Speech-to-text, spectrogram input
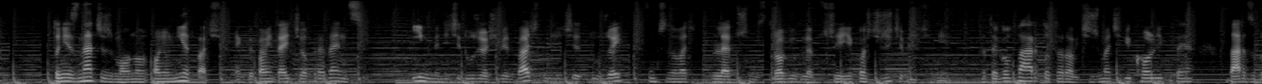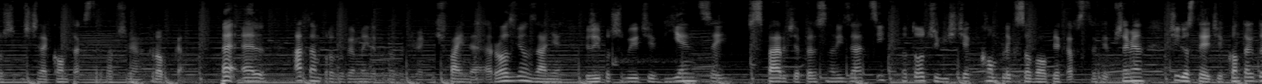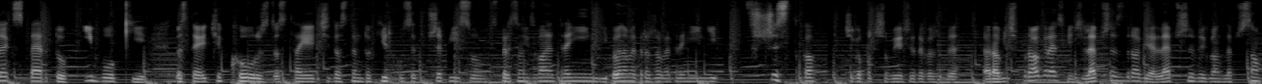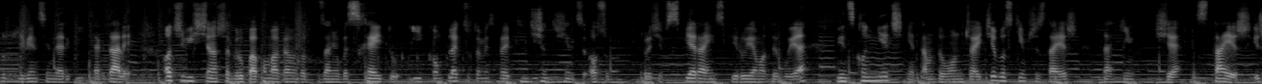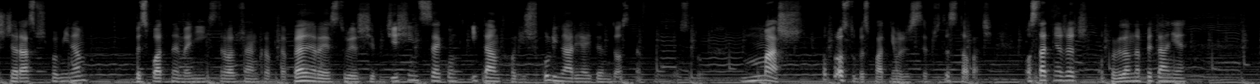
to nie znaczy, że ma o, o nią nie dbać. Jakby pamiętajcie o prewencji. Im będziecie dłużej o siebie dbać, tym będziecie dłużej funkcjonować w lepszym zdrowiu, w lepszej jakości życia będziecie mieli. Dlatego warto to robić. Jeżeli macie jakiekolwiek pytania, bardzo proszę piszcie na kontakt strefaprzemian.pl, a tam na pewno będziemy jakieś fajne rozwiązanie. Jeżeli potrzebujecie więcej wsparcia, personalizacji, no to oczywiście kompleksowa opieka w strefie przemian, czyli dostajecie kontakt do ekspertów, e-booki, dostajecie kurs, dostajecie dostęp do kilkuset przepisów, spersonalizowane treningi, pełnometrażowe treningi, wszystko, czego potrzebujecie do tego, żeby robić progres, mieć lepsze zdrowie, lepszy wygląd, lepszy samopoczucie, więcej energii i tak dalej. Oczywiście nasza grupa Pomagamy w odchudzaniu bez hejtu i kompleksu, tam jest prawie 50 tysięcy osób, które się wspiera, inspiruje, motywuje, więc koniecznie tam dołączajcie, bo z kim przystajesz, takim się stajesz. Jeszcze raz przypominam, bezpłatne menu strawaprzemian.pl, rejestrujesz się w 10 sekund i tam wchodzisz w kulinaria i ten dostęp po prostu masz. Po prostu bezpłatnie możesz sobie przetestować. Ostatnia rzecz, odpowiadam na pytanie,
